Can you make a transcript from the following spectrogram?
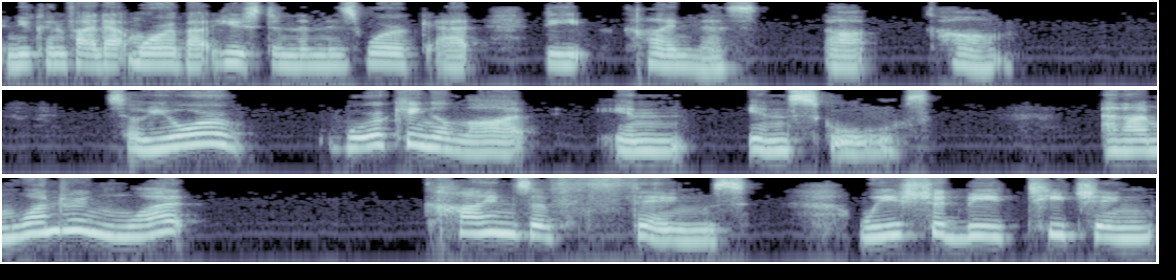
And you can find out more about Houston and his work at deepkindness.com. So you're working a lot in in schools, and I'm wondering what kinds of things we should be teaching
